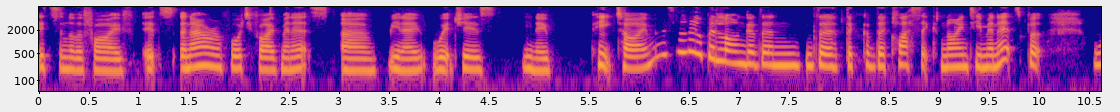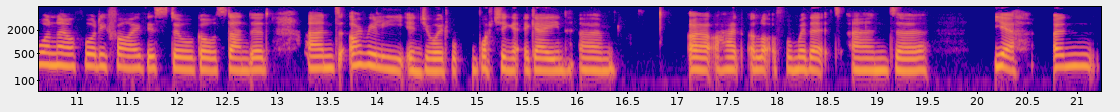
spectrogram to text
it's another five. It's an hour and 45 minutes, um, you know, which is, you know, peak time. It's a little bit longer than the, the, the classic 90 minutes, but one hour 45 is still gold standard. And I really enjoyed w- watching it again. Um, uh, I had a lot of fun with it. And uh, yeah, and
